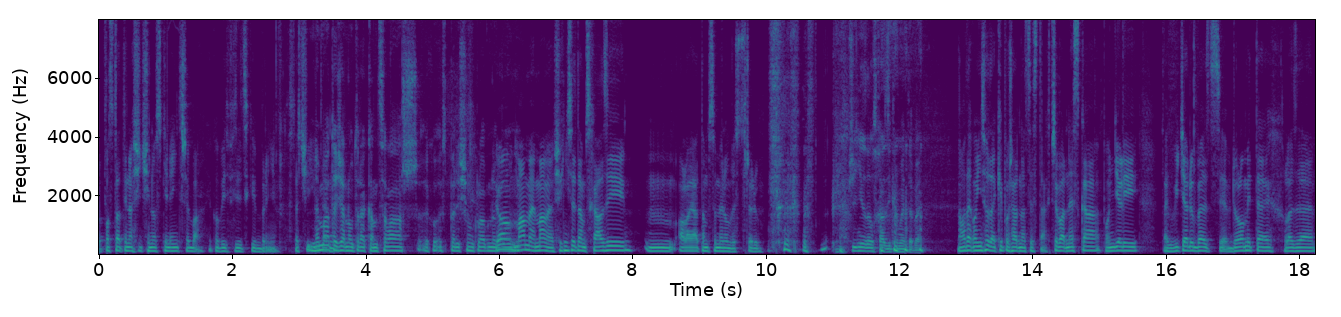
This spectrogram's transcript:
podstaty naší činnosti není třeba jako být fyzicky v Brně. Stačí Nemáte internet. žádnou teda kancelář jako Expedition Club? Nebo jo, máme, máme. Všichni se tam schází, mm, ale já tam jsem jenom ve středu. Všichni se tam schází kromě tebe. No tak oni jsou taky pořád na cestách. Třeba dneska, pondělí, tak Vítě Dubec je v Dolomitech, leze,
